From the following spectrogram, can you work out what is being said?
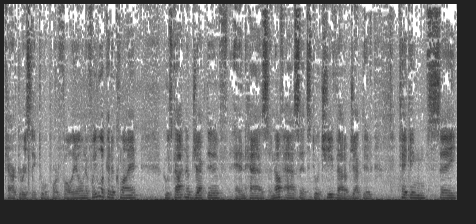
characteristic to a portfolio, and if we look at a client who's got an objective and has enough assets to achieve that objective, taking say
